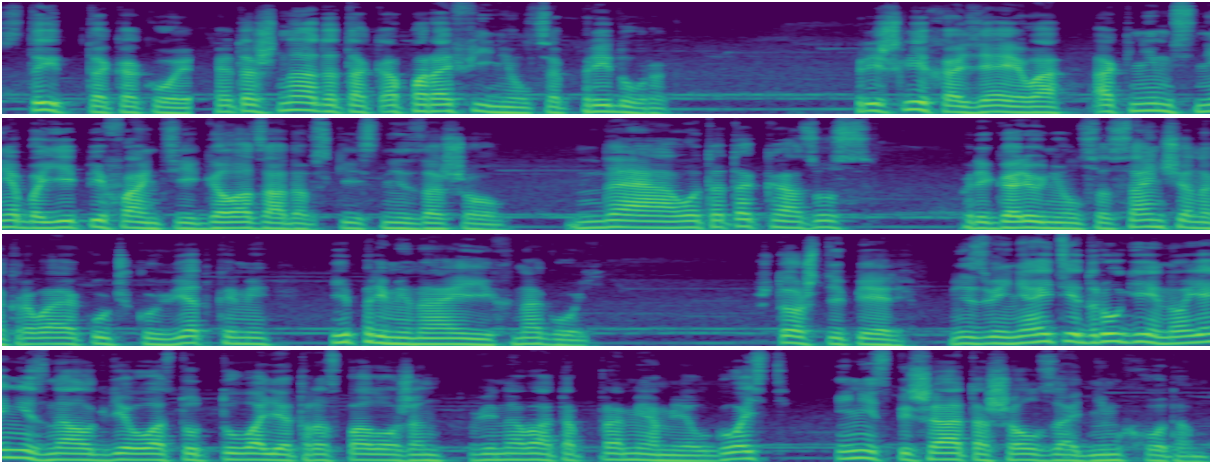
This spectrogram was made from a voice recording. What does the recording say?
стыд-то какой. Это ж надо так опарафинился, придурок. Пришли хозяева, а к ним с неба Епифантий Голозадовский снизошел. Да, вот это казус. Пригорюнился Санчо, накрывая кучку ветками и приминая их ногой. «Что ж теперь, извиняйте, други, но я не знал, где у вас тут туалет расположен», — виновато промямлил гость, и не спеша отошел задним ходом.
